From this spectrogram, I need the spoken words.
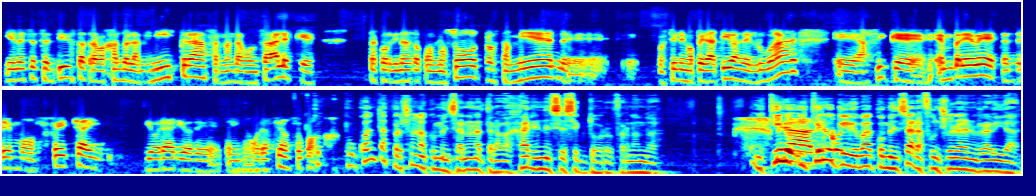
y en ese sentido está trabajando la ministra Fernanda González que está coordinando con nosotros también eh, cuestiones operativas del lugar, eh, así que en breve tendremos fecha y, horario de, inauguración, supongo. ¿Cuántas personas comenzarán a trabajar en ese sector, Fernanda? ¿Y qué, es lo que va a comenzar a funcionar en realidad?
